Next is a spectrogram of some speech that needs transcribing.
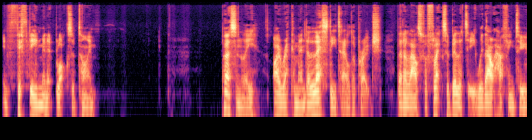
in 15 minute blocks of time. Personally, I recommend a less detailed approach that allows for flexibility without having to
